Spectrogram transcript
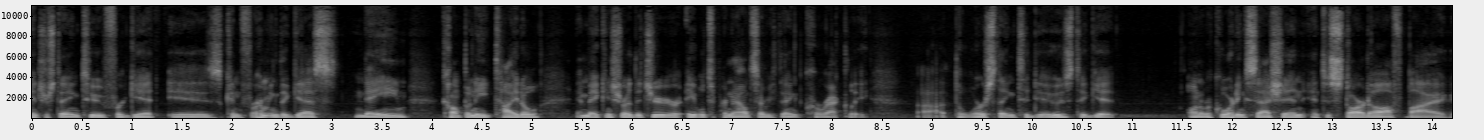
interesting to forget is confirming the guest's name company, title, and making sure that you're able to pronounce everything correctly. Uh, the worst thing to do is to get on a recording session and to start off by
